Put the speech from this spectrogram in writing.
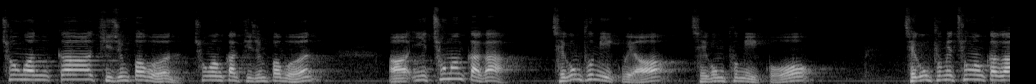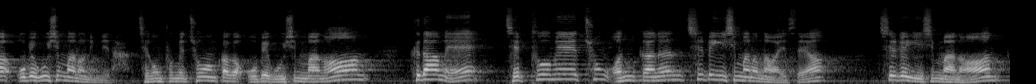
총원가 기준법은 총원가 기준법은 어, 이 총원가가 제공품이 있고요. 제공품이 있고 제공품의 총원가가 550만 원입니다. 제공품의 총원가가 550만 원. 그 다음에 제품의 총 원가는 720만 원 나와 있어요. 720만 원.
